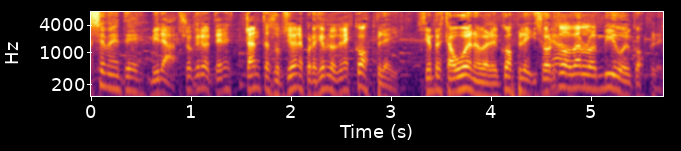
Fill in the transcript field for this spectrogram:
se mete? Mirá, yo creo que tenés tantas opciones. Por ejemplo, tenés cosplay. Siempre está bueno ver el cosplay y sobre todo verlo en vivo el cosplay.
